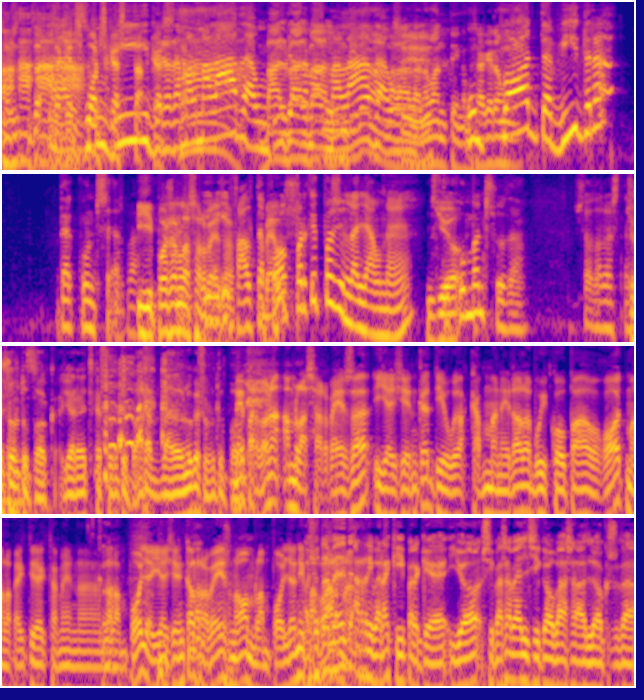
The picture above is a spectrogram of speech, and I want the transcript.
Ah, ah, ah, és un que està... Que vidre de està... melmelada, un Val, vidre val, de val, un vidre melmelada. melmelada, un- no ho entenc, em Un que un- pot de vidre de conserva. I hi posen la cervesa. I, i falta Veus? poc perquè et posin la llauna, eh? Estic Jo- convençuda. Això de les Jo surto poc, jo ara veig que surto poc. Ara m'adono que surto poc. Bé, perdona, amb la cervesa hi ha gent que et diu de cap manera la vull copa o got, me la bec directament eh, de l'ampolla. Hi ha gent que al revés, no, amb l'ampolla ni Això també arribarà aquí, perquè jo, si vas a Bèlgica o vas a llocs de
